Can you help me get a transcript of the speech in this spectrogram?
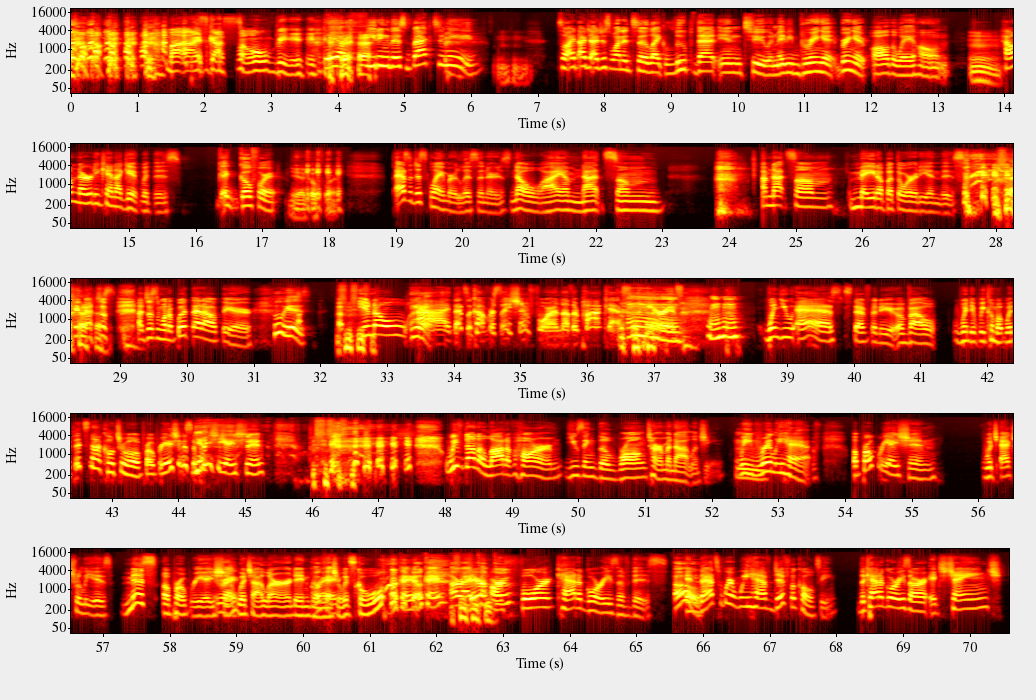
My eyes got so big. they are feeding this back to me. Mhm. So I, I, I just wanted to like loop that into and maybe bring it, bring it all the way home Mm. How nerdy can I get with this? G- Go for it. Yeah, go for it. As a disclaimer, listeners, no, I am not some I'm not some made up authority in this. I just I just want to put that out there. Who is? You know, Yeah. I, that's a conversation for another podcast. Parents. Mm-hmm. When you asked Stephanie about when did we come up with it's not cultural appropriation, it's Yeah. appreciation. We've done a lot of harm using the wrong terminology. We Mm. really have. Appropriation, which actually is misappropriation, Right. which I learned in Okay. graduate school. Okay, okay. All right. there are through. four categories of this. Oh. And that's where we have difficulty. The categories are exchange,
